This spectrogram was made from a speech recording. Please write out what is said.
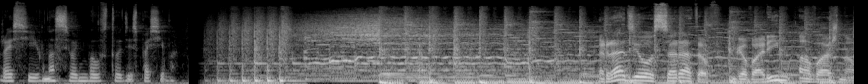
России. У нас сегодня был в студии. Спасибо. Радио «Саратов». Говорим о важном.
